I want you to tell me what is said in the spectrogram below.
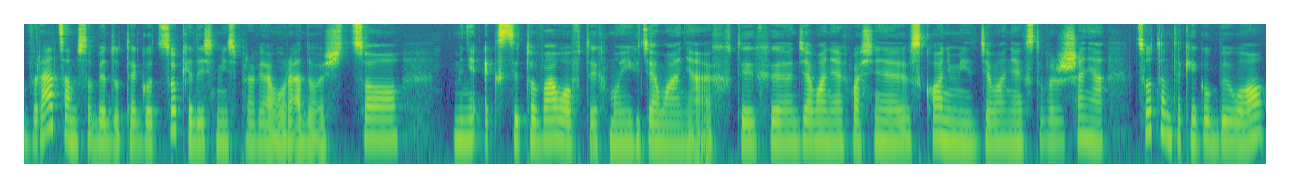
wracam sobie do tego, co kiedyś mi sprawiało radość, co mnie ekscytowało w tych moich działaniach, w tych e, działaniach właśnie z końmi, działaniach stowarzyszenia, co tam takiego było,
